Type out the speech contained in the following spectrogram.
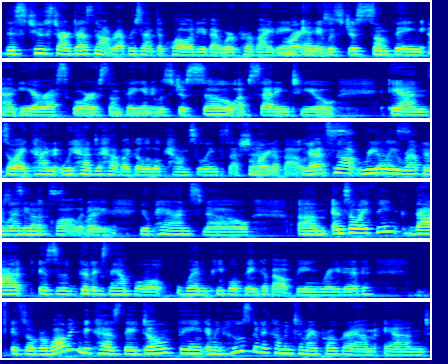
this two star does not represent the quality that we're providing. Right. And it was just something, an ERS score or something. And it was just so upsetting to you. And so I kind of, we had to have like a little counseling session right. about yes. that's not really yes. representing the quality. Right. Your parents know. Um, and so I think that is a good example when people think about being rated it's overwhelming because they don't think, I mean, who's going to come into my program and,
